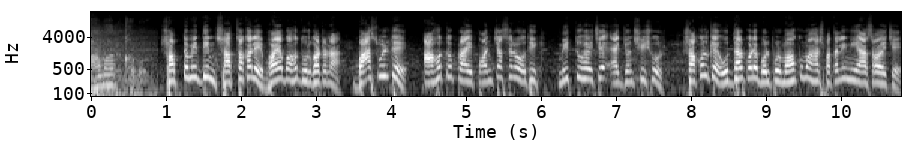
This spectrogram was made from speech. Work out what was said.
আমার খবর। সপ্তমীর দিন সাত সকালে ভয়াবহ দুর্ঘটনা। বাস উল্টে আহত প্রায় পঞ্চাশেরও অধিক মৃত্যু হয়েছে একজন শিশুর। সকলকে উদ্ধার করে বোলপুর মহকুমা হাসপাতালে নিয়ে আসা হয়েছে।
